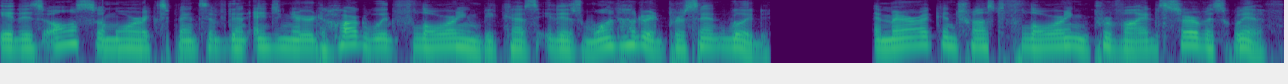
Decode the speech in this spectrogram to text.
It is also more expensive than engineered hardwood flooring because it is 100% wood. American Trust Flooring provides service with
